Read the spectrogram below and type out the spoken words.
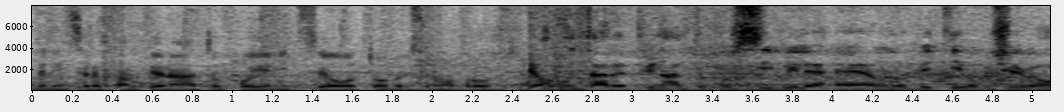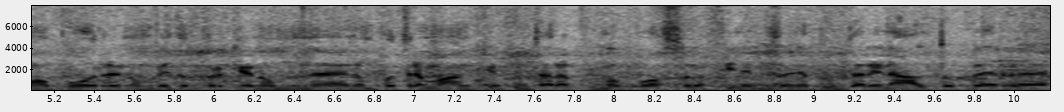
dell'inizio del campionato, poi inizio ottobre siamo pronti. Dobbiamo puntare il più in alto possibile, è un obiettivo che ci dobbiamo porre, non vedo perché non, eh, non potremmo anche puntare al primo posto, alla fine bisogna puntare in alto per, eh,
